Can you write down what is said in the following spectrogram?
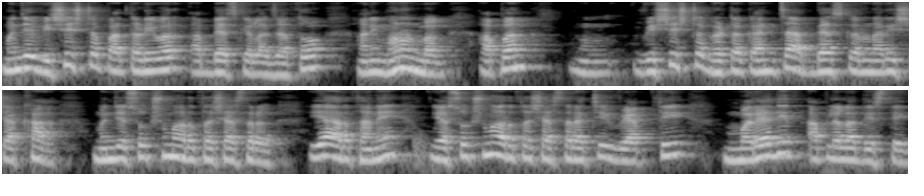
म्हणजे विशिष्ट पातळीवर अभ्यास केला जातो. आणि म्हणून मग आपण विशिष्ट घटकांचा अभ्यास करणारी शाखा म्हणजे सूक्ष्म अर्थशास्त्र या अर्थाने या सूक्ष्म अर्थशास्त्राची व्याप्ती मर्यादित आपल्याला दिसते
